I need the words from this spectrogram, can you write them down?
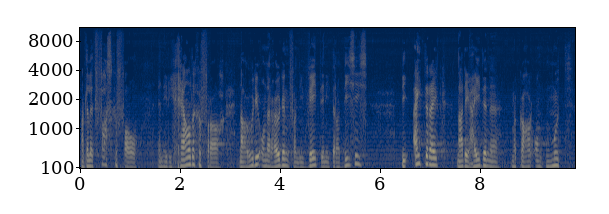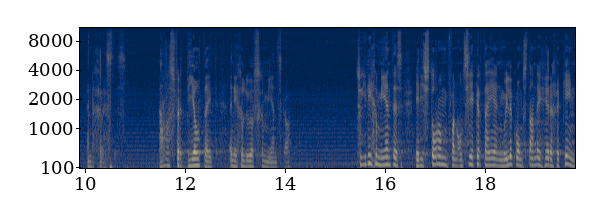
want hulle het vasgeval in hierdie geldige vraag na hoe die onderhouding van die wet en die tradisies die uitreik na die heidene mekaar ontmoet in Christus. Daar was verdeeldheid in die geloofsgemeenskap. So hierdie gemeentes het die storm van onseker tye en moeilike omstandighede geken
